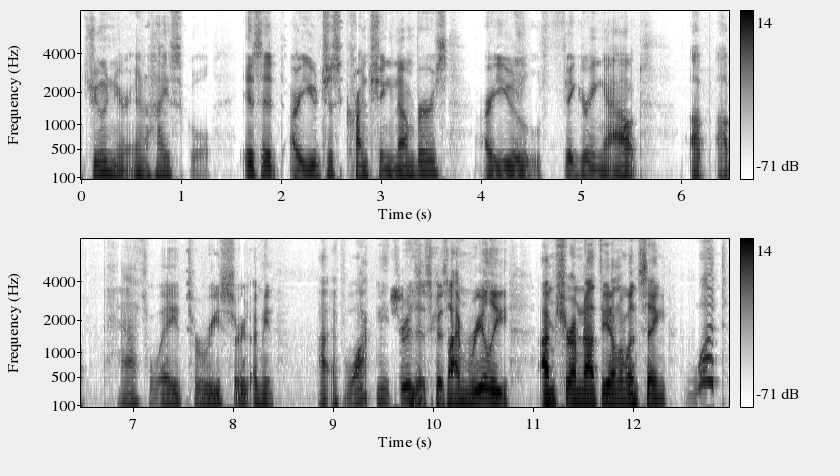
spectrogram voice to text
junior in high school? Is it, are you just crunching numbers? Are you figuring out a, a pathway to research? I mean, I, walk me through this because I'm really, I'm sure I'm not the only one saying, what?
